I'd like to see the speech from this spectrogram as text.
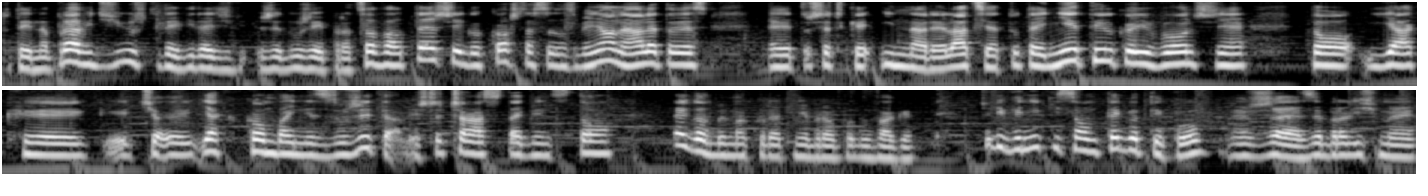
tutaj naprawić. Już tutaj widać, że dłużej pracował. Też jego koszta są zmienione, ale to jest e, troszeczkę inna relacja. Tutaj nie tylko i wyłącznie to, jak, e, jak kombajn jest zużyty, ale jeszcze czas, tak więc to tego bym akurat nie brał pod uwagę. Czyli wyniki są tego typu, że zebraliśmy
